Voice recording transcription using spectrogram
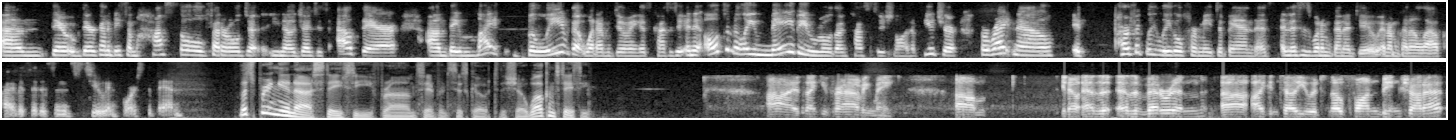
um, there, there are going to be some hostile federal, ju- you know, judges out there. Um, they might believe that what I'm doing is constitutional, and it ultimately may be ruled unconstitutional in the future. But right now, it's perfectly legal for me to ban this, and this is what I'm going to do, and I'm going to allow private citizens to enforce the ban. Let's bring in uh, Stacy from San Francisco to the show. Welcome, Stacy. Hi, thank you for having me. Um, you know, as a as a veteran, uh, I can tell you it's no fun being shot at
